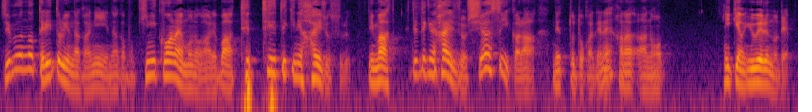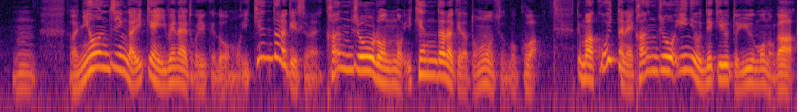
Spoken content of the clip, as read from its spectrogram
自分のテリトリーの中になんかもう気に食わないものがあれば徹底的に排除する。でま徹底的に排除しやすいからネットとかでねあの意見を言えるので、うん、だから日本人が意見言えないとか言うけどもう意見だらけですよね。感情論の意見だらけだと思うんですよ僕は。でまあこういったね感情移入できるというものが、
